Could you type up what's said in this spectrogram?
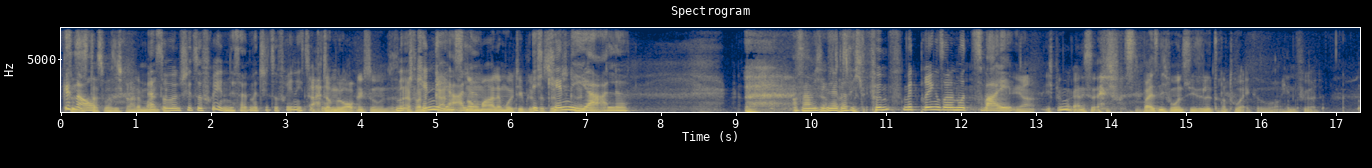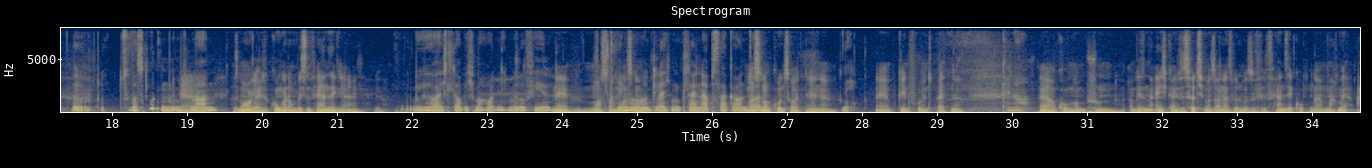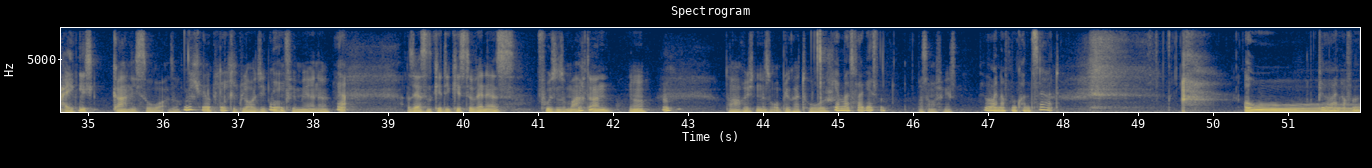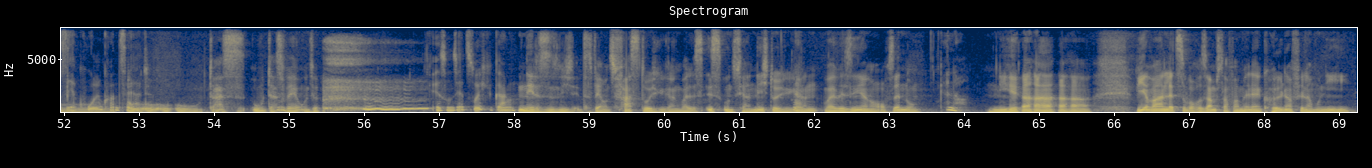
Genau. Das ist das, was ich gerade meinte. Also schizophren, das hat mit Schizophren nichts zu Hat tun. doch überhaupt nichts zu tun. Das ist Nee, ich einfach ja ganz alle. normale multiple Ich kenne die ja alle. Also habe ich Ja, gesagt, das dass ich fünf mitbringe, sondern nur zwei. Ja, ich bin mir gar nicht so, ich weiß, ich weiß nicht, wo uns diese Literaturecke so hinführt. Zu was Gutem, nehme ich Ja. mal an. Was machen wir gleich? Gucken wir noch ein bisschen Fernsehen gleich? Ja, ich glaube, ich mache heute nicht mehr so viel. Nee, machst noch, machst noch, gleich einen kleinen Absacker und machst dann. noch Kunst heute? Nee, ne? Nee, Nee, gehen früh ins Bett, ne? genau. Ja, gucken wir ein bisschen. Aber wir sind eigentlich gar nicht, das hört sich mal so an, als würden wir so viel Fernsehen gucken. Das machen wir eigentlich gar nicht so. Also Nicht wirklich. es gibt Leute, die gucken Nee. viel mehr, ne? Ja. Also erstens geht die Kiste, wenn erst frühestens um 8 Mhm. an, ne? Nachrichten ist obligatorisch. Wir haben was vergessen. Was haben wir vergessen? Wir waren auf einem Konzert. Oh. Wir waren auf einem sehr coolen Oh, Konzert. oh, oh, oh, das, oh, das wäre unser. Ist uns jetzt durchgegangen. Nee, das ist nicht, das wäre uns fast durchgegangen, weil es ist uns ja nicht durchgegangen, weil wir sind ja noch auf Sendung. Genau. Ja, wir waren letzte Woche Samstag, waren wir in der Kölner Philharmonie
